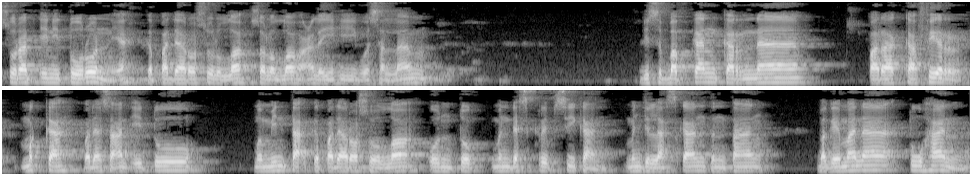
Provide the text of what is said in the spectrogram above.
surat ini turun ya kepada Rasulullah Shallallahu Alaihi Wasallam disebabkan karena para kafir Mekah pada saat itu meminta kepada Rasulullah untuk mendeskripsikan, menjelaskan tentang bagaimana Tuhan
